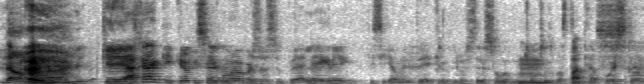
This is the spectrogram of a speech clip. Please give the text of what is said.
No. que ajá, que creo que soy como una persona súper alegre. Físicamente creo que los tres somos muchachos Mm, bastante patas. apuestos.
